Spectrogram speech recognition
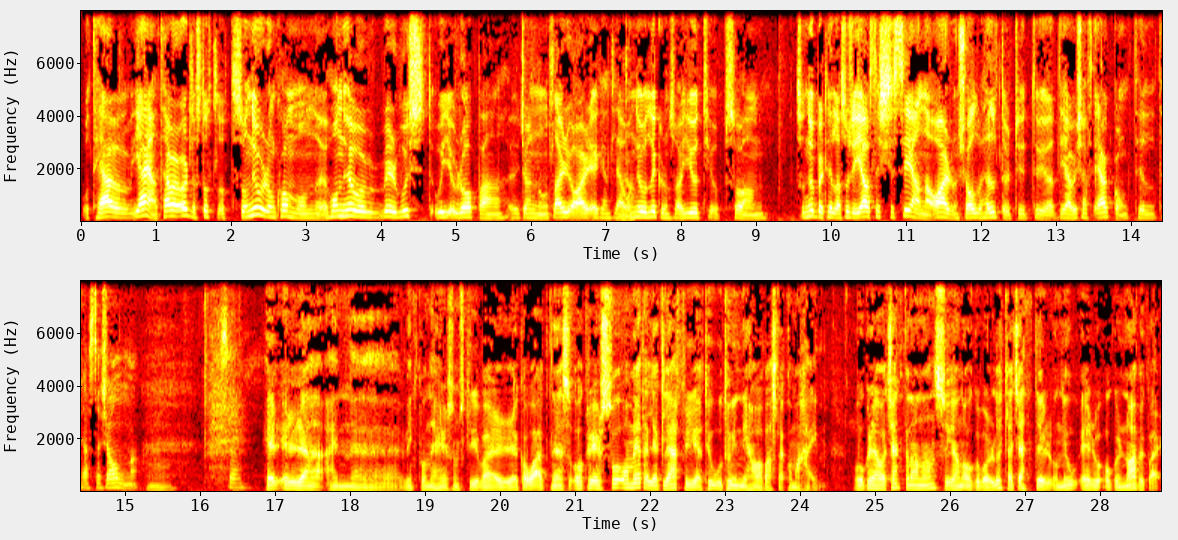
Och det ja ja, det var ordentligt stort Så nu hon kom hon hon har varit vist i Europa, John och Larry är egentligen och nu ligger hon så på Youtube så Så nu ber till att så jag har inte se henne och Aron själv helter till till att jag har inte haft ergång till till stationerna. Mm. Så Her er det en uh, vinkone her som skriver Gå Agnes, og er så omedelig glad for at du og Tøyni har valgt å komme hjem. Og jeg har kjent annan så han og vår luttelig jenter, og nå er det og nabekvar.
